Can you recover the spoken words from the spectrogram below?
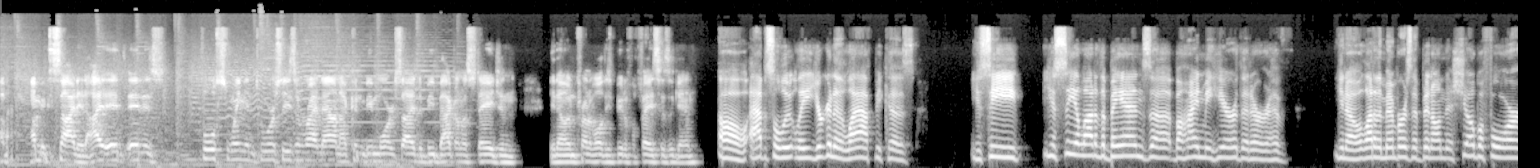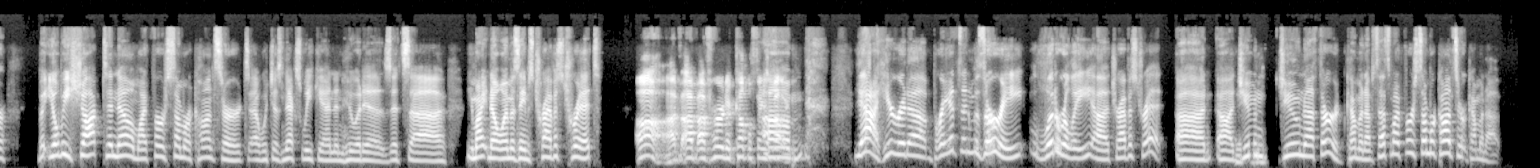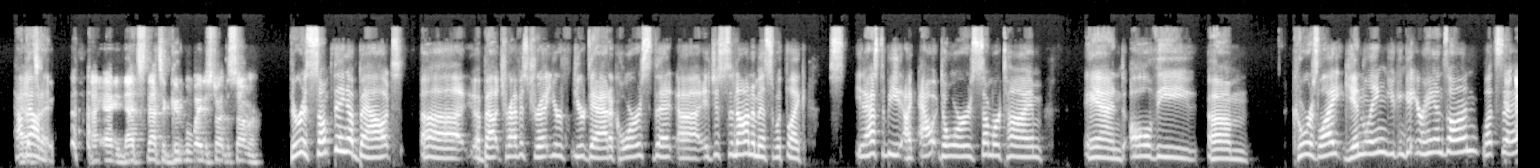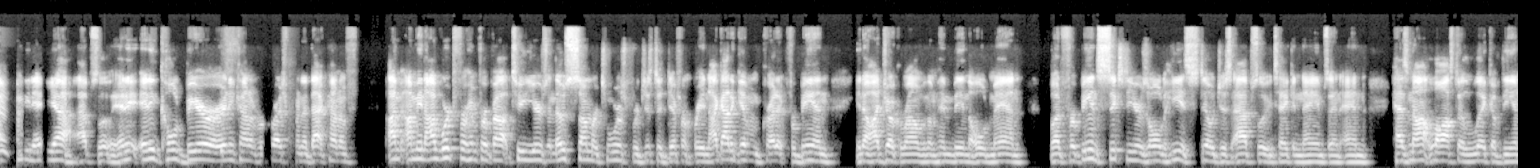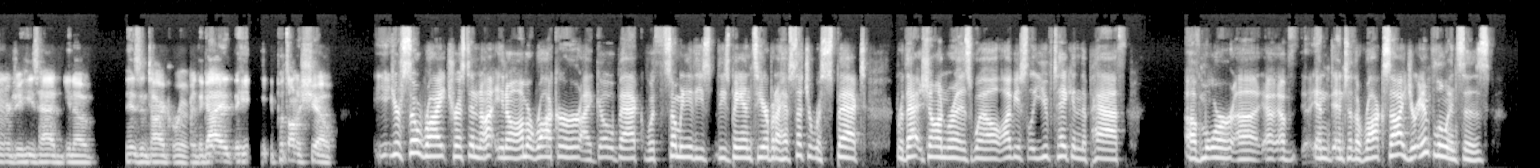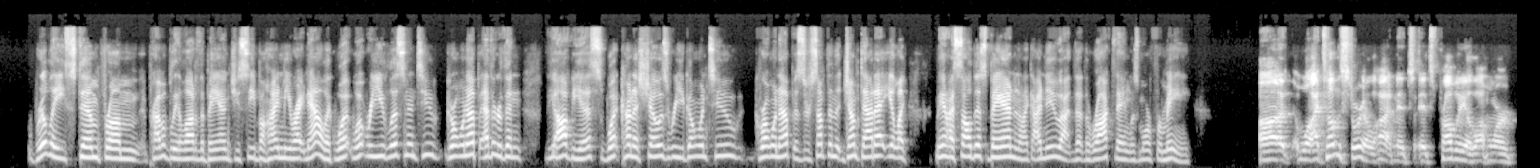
I'm, I'm, excited. I it, it is full swing in tour season right now, and I couldn't be more excited to be back on a stage and you know in front of all these beautiful faces again. Oh, absolutely! You're gonna laugh because you see you see a lot of the bands uh, behind me here that are have you know a lot of the members have been on this show before. But you'll be shocked to know my first summer concert, uh, which is next weekend, and who it is. It's uh, you might know him. His name's Travis Tritt. Oh, I've, I've, I've heard a couple things about um, Yeah, here at uh, Branson, Missouri, literally, uh, Travis Tritt, uh, uh, June June uh, third coming up. So that's my first summer concert coming up. How that's about it? hey, that's that's a good way to start the summer. There is something about uh about Travis Tritt, your your dad, of course, that uh it's just synonymous with like it has to be like outdoors, summertime, and all the um Coors Light, Yuengling, you can get your hands on. Let's say. I mean, yeah, absolutely. Any any cold beer or any kind of refreshment at that kind of. I, I mean, I worked for him for about two years, and those summer tours were just a different breed. And I got to give him credit for being, you know, I joke around with him, him being the old man, but for being 60 years old, he is still just absolutely taking names and and has not lost a lick of the energy he's had, you know, his entire career. The guy he, he puts on a show you're so right, Tristan. I, you know, I'm a rocker. I go back with so many of these these bands here, but I have such a respect for that genre as well. Obviously, you've taken the path of more uh, of in, into the rock side. Your influences really stem from probably a lot of the bands you see behind me right now. Like, what what were you listening to growing up, other than the obvious? What kind of shows were you going to growing up? Is there something that jumped out at you? Like, man, I saw this band and like I knew that the rock thing was more for me. Uh, well, I tell the story a lot, and it's it's probably a lot more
